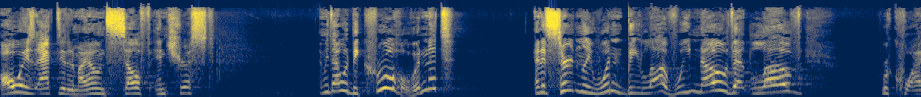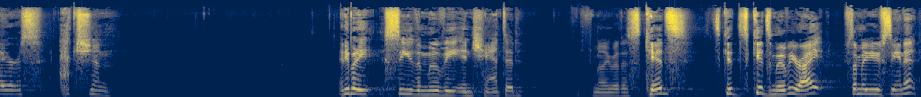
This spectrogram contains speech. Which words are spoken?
always acted in my own self interest. I mean, that would be cruel, wouldn't it? And it certainly wouldn't be love. We know that love requires action. Anybody see the movie Enchanted? Familiar with this? Kids? It's kids, kids movie, right? Some of you have seen it.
